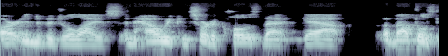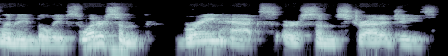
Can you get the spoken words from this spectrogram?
our individual lives and how we can sort of close that gap about those limiting beliefs. What are some brain hacks or some strategies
